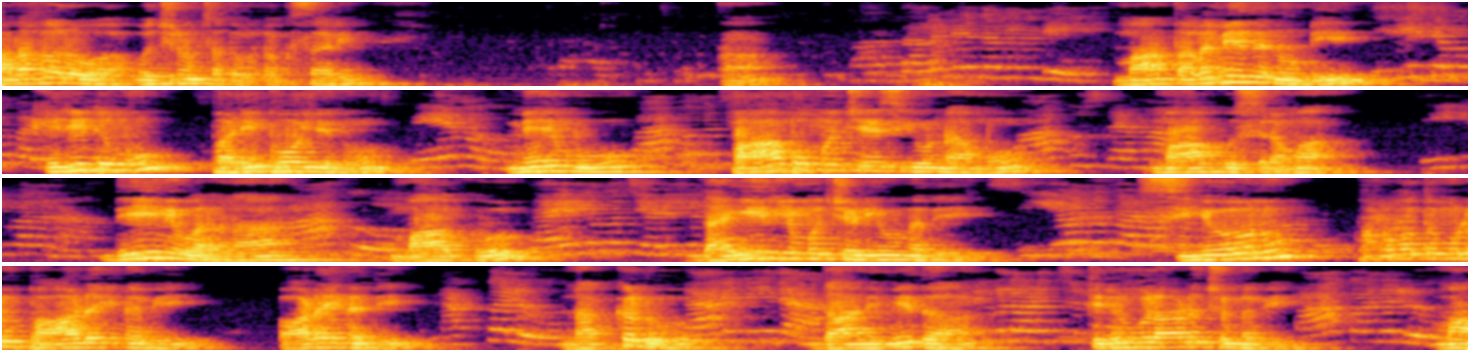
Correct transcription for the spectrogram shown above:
పదహారవ వచనం చదవండి ఒకసారి. మా తల మీద నుండి కిరీటము పడి మేము పాపము చేసి ఉన్నాము. మాకు శ్రమ. దీని వలన మాకు ధైర్యము చెడి ఉన్నది. సియోను పర్వతములు పాడైనవి పాడైనది. నక్కలు దాని మీద తిరుగులాడుచున్నవి. మా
